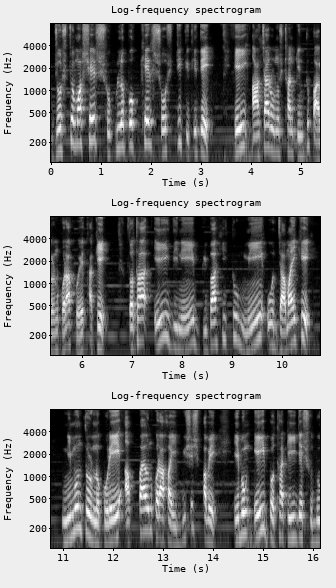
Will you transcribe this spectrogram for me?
জ্যৈষ্ঠ মাসের শুক্লপক্ষের ষষ্ঠী তিথিতে এই আচার অনুষ্ঠান কিন্তু পালন করা হয়ে থাকে। তথা এই দিনে বিবাহিত মেয়ে ও জামাইকে নিমন্ত্রণ করে আপ্যায়ন করা হয় বিশেষভাবে এবং এই প্রথাটি যে শুধু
